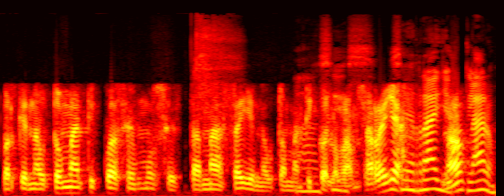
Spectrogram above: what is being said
porque en automático hacemos esta masa y en automático lo vamos a rayar. Se raya, claro.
